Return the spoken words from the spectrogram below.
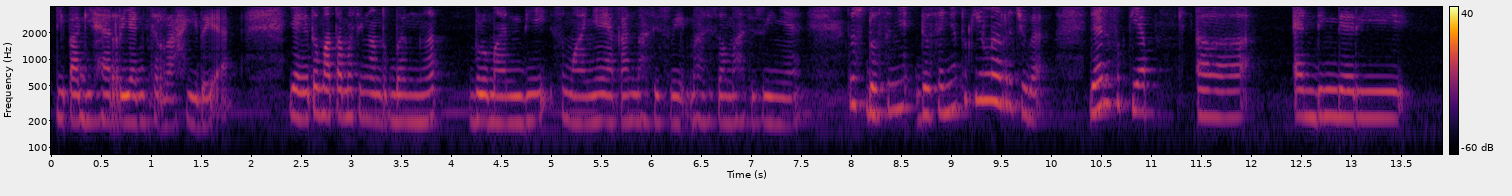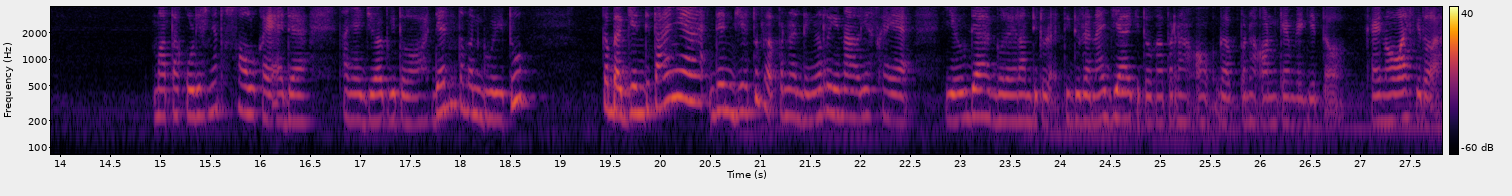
di pagi hari yang cerah gitu ya. Yang itu mata masih ngantuk banget belum mandi semuanya ya kan mahasiswi mahasiswa mahasiswinya terus dosennya dosennya tuh killer coba dan setiap uh, ending dari mata kuliahnya tuh selalu kayak ada tanya jawab gitu loh dan teman gue itu kebagian ditanya dan dia tuh nggak pernah dengerin alias kayak ya udah goleran tidur tiduran aja gitu. Nggak pernah nggak pernah on cam kayak gitu. Kayak no life gitulah.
